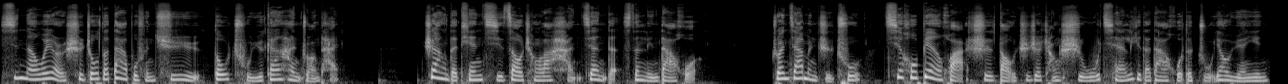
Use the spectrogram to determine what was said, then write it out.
新南威尔士州的大部分区域都处于干旱状态。这样的天气造成了罕见的森林大火。专家们指出，气候变化是导致这场史无前例的大火的主要原因。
